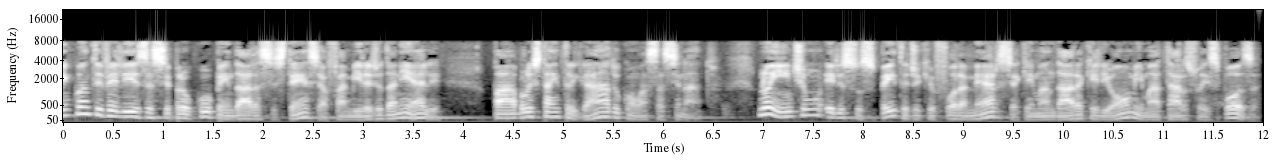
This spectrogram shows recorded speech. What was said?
Enquanto Evelise se preocupa em dar assistência à família de Daniele, Pablo está intrigado com o assassinato. No íntimo, ele suspeita de que fora Mércia quem mandara aquele homem matar sua esposa.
